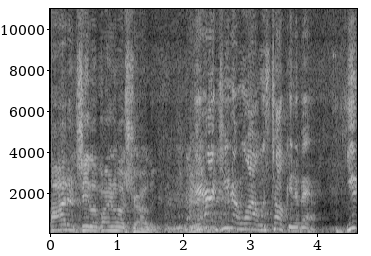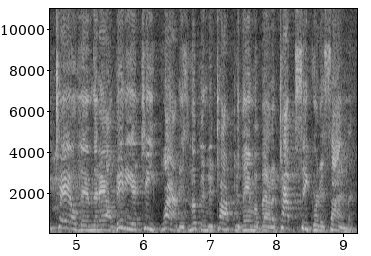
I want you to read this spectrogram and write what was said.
I didn't see Laverne or Shirley. And how'd you know who I was talking about? You tell them that Alvinia T. Plout is looking to talk to them about a top secret assignment.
